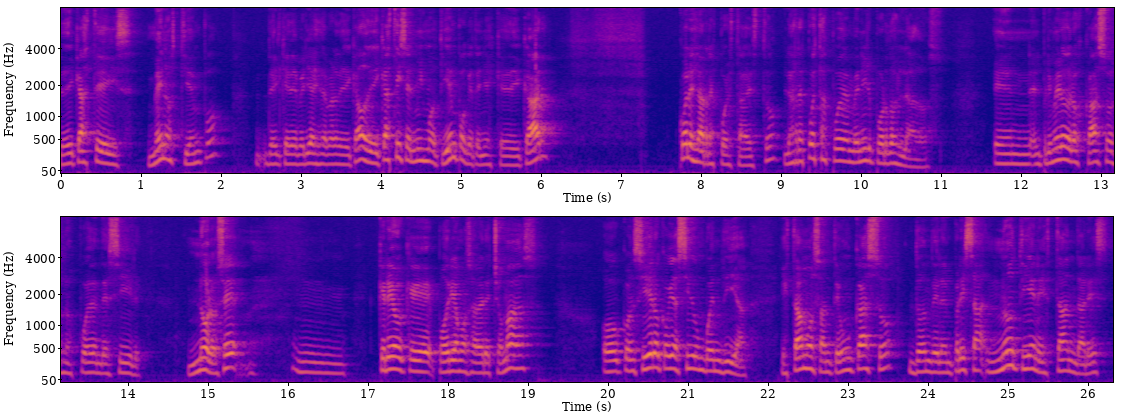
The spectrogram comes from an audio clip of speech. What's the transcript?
¿Dedicasteis menos tiempo del que deberíais de haber dedicado? ¿Dedicasteis el mismo tiempo que teníais que dedicar? ¿Cuál es la respuesta a esto? Las respuestas pueden venir por dos lados. En el primero de los casos nos pueden decir, no lo sé, mm, creo que podríamos haber hecho más, o considero que hoy ha sido un buen día. Estamos ante un caso donde la empresa no tiene estándares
